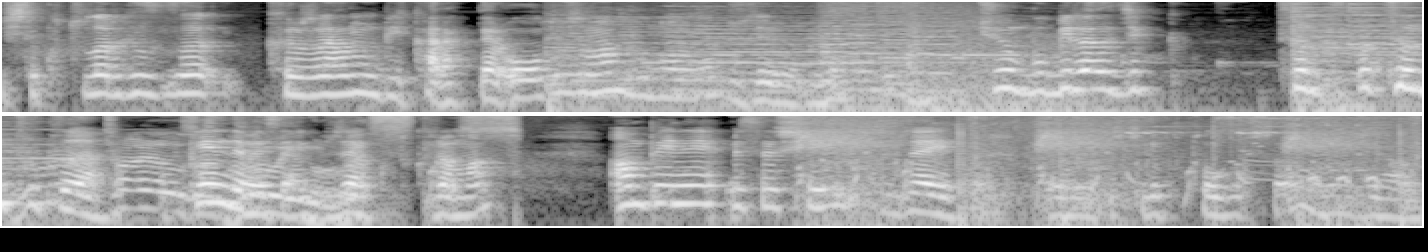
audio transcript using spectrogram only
işte kutuları hızlı kıran bir karakter olduğu zaman bunun ne güzel oluyor. Çünkü bu birazcık tıntıtı tıntıtı. Penny de mesela güzel kutu kıramaz. Ama Penny mesela şey güzel yapar. Ee, ikili kutu olursa onu güzel alır.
